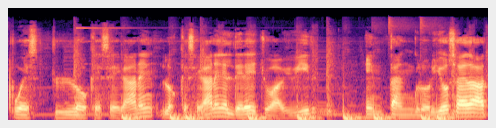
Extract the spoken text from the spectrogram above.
pues lo que se ganen, los que se ganen el derecho a vivir en tan gloriosa edad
